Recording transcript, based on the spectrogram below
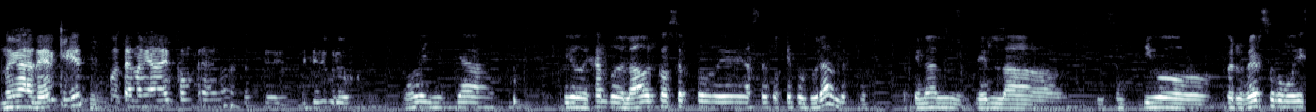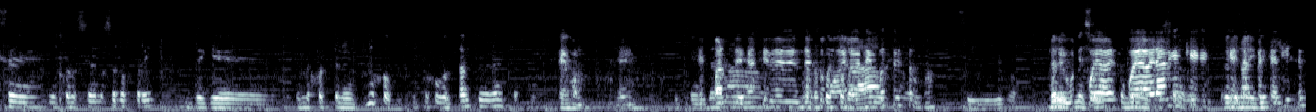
no iban a tener clientes, o sea, no iban a haber compras, ¿no? Entonces, estoy Oye, ya ido dejando de lado el concepto de hacer objetos durables. pues. Al final es la, el sentido perverso, como dice un conocido de nosotros por ahí, de que es mejor tener un flujo, pues, un flujo constante de ventas. pues, Sí, bueno, sí. porque Es vender parte más- casi de, de repuesto modelo de negocio, ¿no? Sí, pues. Pero puede haber, mencionaste puede haber alguien que, que se especialice,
